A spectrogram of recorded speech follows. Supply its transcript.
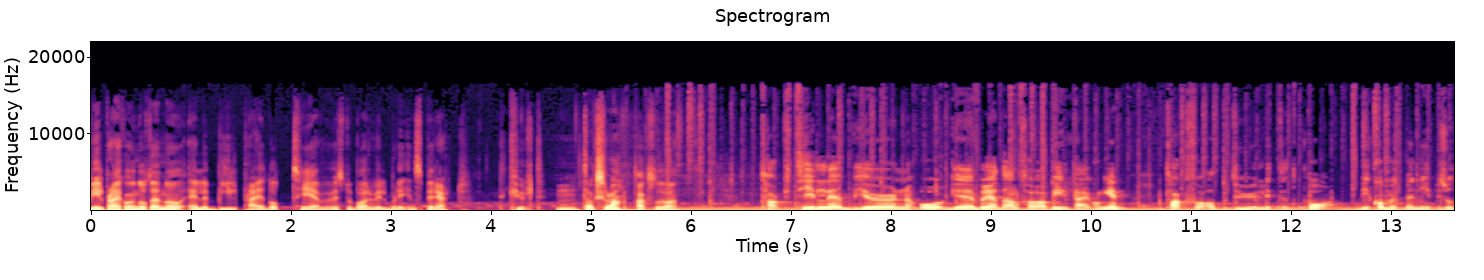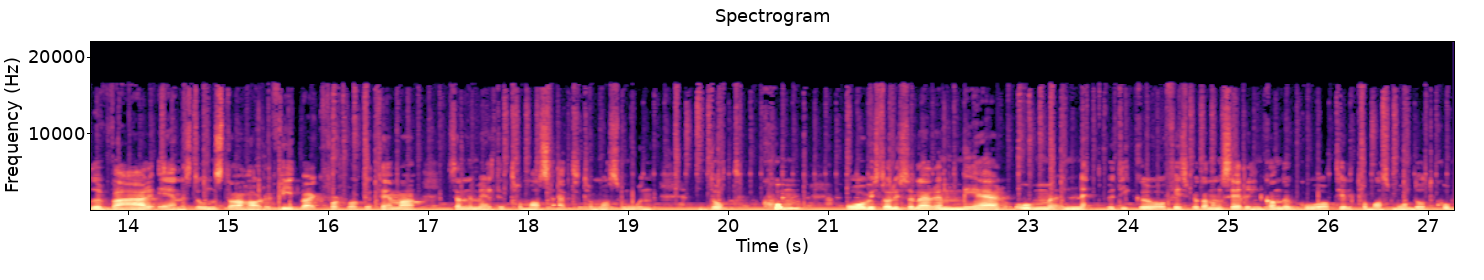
Bilpleiekongen.no eller bilpleie.tv hvis du bare vil bli inspirert. Kult. Mm. Takk skal du ha. Takk skal du ha. Takk til Bjørn Åge Bredal fra Bilpleierkongen. Takk for at du lyttet på. Vi kommer ut med en ny episode hver eneste onsdag. Har du feedback, forslag til tema, send en mail til thomas at thomasmoen.com. Og hvis du har lyst til å lære mer om nettbutikker og Facebook-annonsering, kan du gå til thomasmoen.com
